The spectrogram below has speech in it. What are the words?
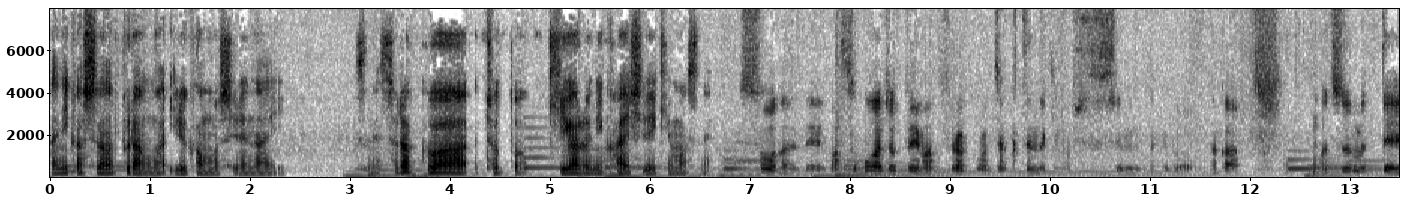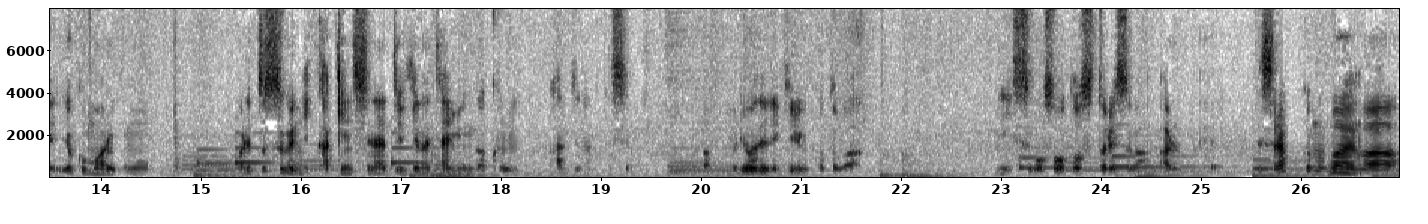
何かしらのプランがいるかもしれないですね。スラックはちょっと気軽に開始できますね。そうだよね。まあそこがちょっと今のスラックも弱点な気もするんだけど、なんか、まあ、ズームって良くも悪くも、割とすぐに課金しないといけないタイミングが来る感じなんですよ。なんか無料でできることが、にすごい相当ストレスがあるんで、でスラックの場合は、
